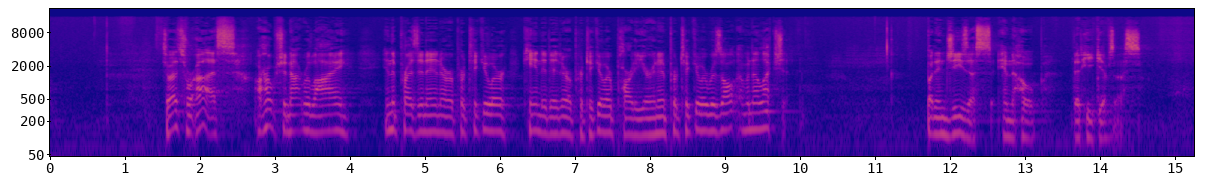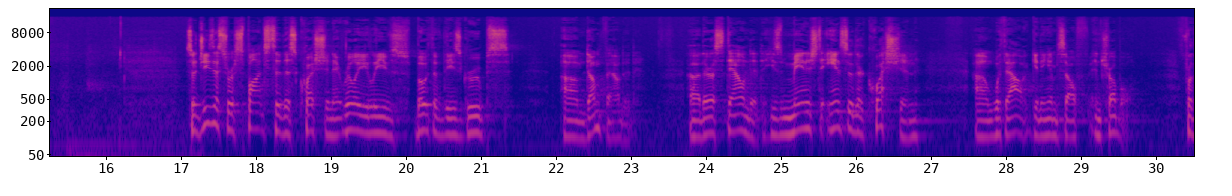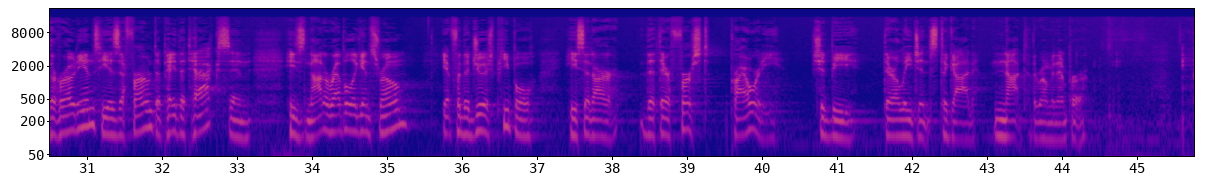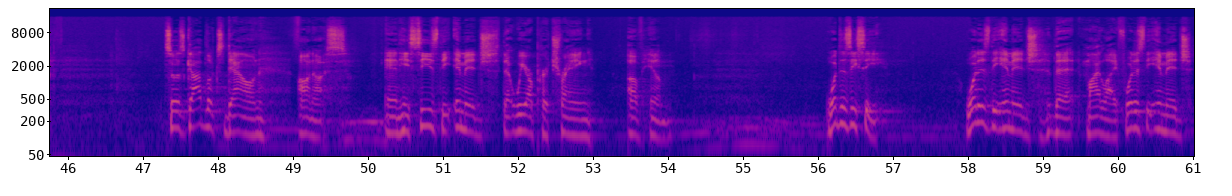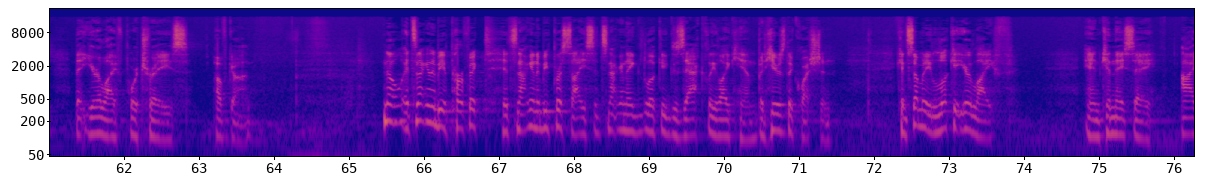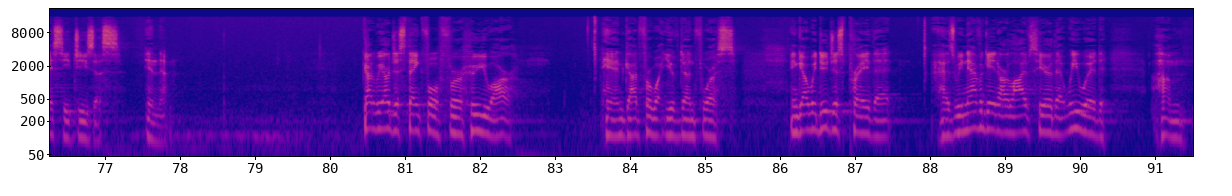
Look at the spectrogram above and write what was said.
So, as for us, our hope should not rely in the president or a particular candidate or a particular party or in a particular result of an election, but in Jesus and the hope that he gives us. So, Jesus' response to this question, it really leaves both of these groups um, dumbfounded. Uh, they're astounded. He's managed to answer their question uh, without getting himself in trouble. For the Herodians, he is affirmed to pay the tax, and he's not a rebel against Rome. Yet for the Jewish people, he said our, that their first priority should be their allegiance to God, not to the Roman emperor. So as God looks down on us and he sees the image that we are portraying of him, what does he see? What is the image that my life, what is the image that your life portrays of God? No, it's not going to be perfect. It's not going to be precise. It's not going to look exactly like Him. But here's the question Can somebody look at your life and can they say, I see Jesus in them? God, we are just thankful for who you are and God for what you've done for us. And God, we do just pray that as we navigate our lives here, that we would um,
